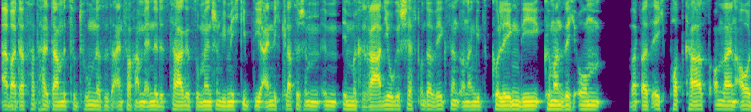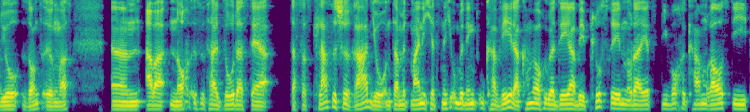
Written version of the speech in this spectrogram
aber das hat halt damit zu tun, dass es einfach am Ende des Tages so Menschen wie mich gibt, die eigentlich klassisch im, im, im Radiogeschäft unterwegs sind. Und dann gibt's Kollegen, die kümmern sich um, was weiß ich, Podcast, Online-Audio, sonst irgendwas. Ähm, aber noch ist es halt so, dass der dass das klassische Radio, und damit meine ich jetzt nicht unbedingt UKW, da können wir auch über DAB Plus reden oder jetzt die Woche kam raus die,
